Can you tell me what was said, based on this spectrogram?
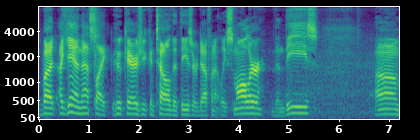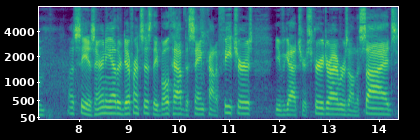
but again, that's like, who cares? You can tell that these are definitely smaller than these. Um, let's see, is there any other differences? They both have the same kind of features. You've got your screwdrivers on the sides,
